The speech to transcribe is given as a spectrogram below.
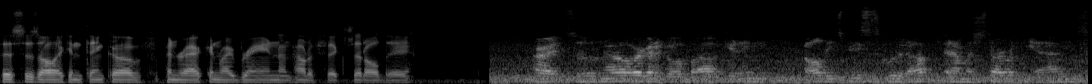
This is all I can think of. Been racking my brain on how to fix it all day. Alright, so now we're going to go about getting all these pieces glued up and I'm to start with the ends.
